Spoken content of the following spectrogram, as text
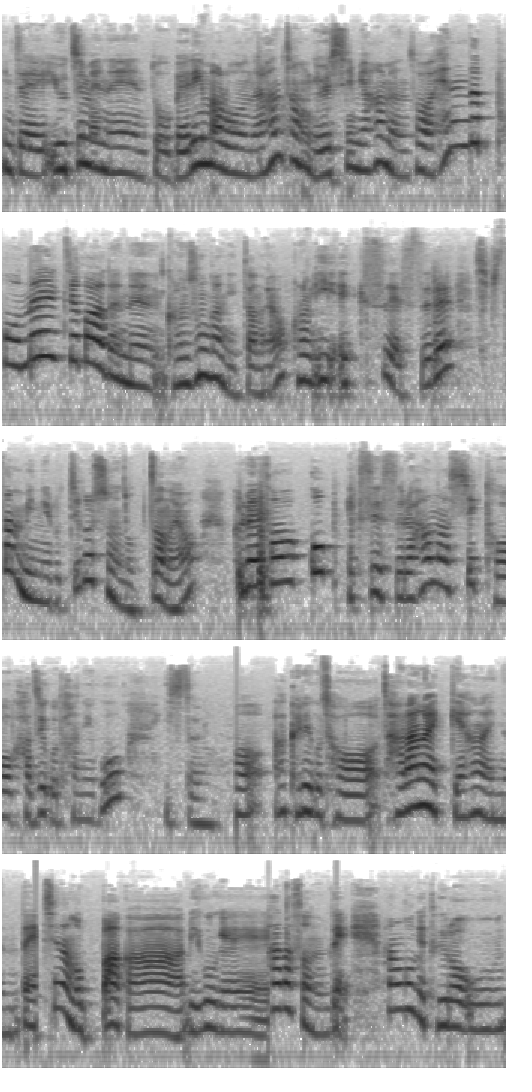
이제 요즘에는 또 메리마론을 한창 열심히 하면서 핸드폰 을 찍어야 되는 그런 순간이 있잖아요. 그럼 이 XS를 13 미니로 찍을 수는 없잖아요. 그래서 꼭 XS를 하나씩 더 가지고 다니고 있어요. 어, 아 그리고 저 자랑할 게 하나 있는데 친한 오빠가 미국에 살았었는데 한국에 들어올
